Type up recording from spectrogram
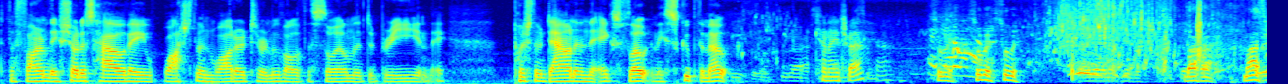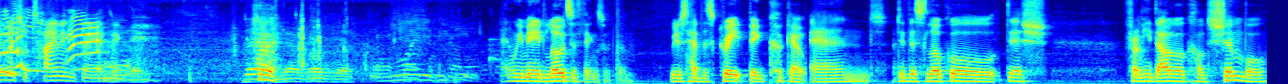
to the farm. They showed us how they washed them in water to remove all of the soil and the debris and they push them down and then the eggs float and they scoop them out. Can I try? Sube, sube, sube. Baja, más. It's a timing thing, I think. Sube. and we made loads of things with them. We just had this great big cookout and did this local dish from Hidalgo called shimbo,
